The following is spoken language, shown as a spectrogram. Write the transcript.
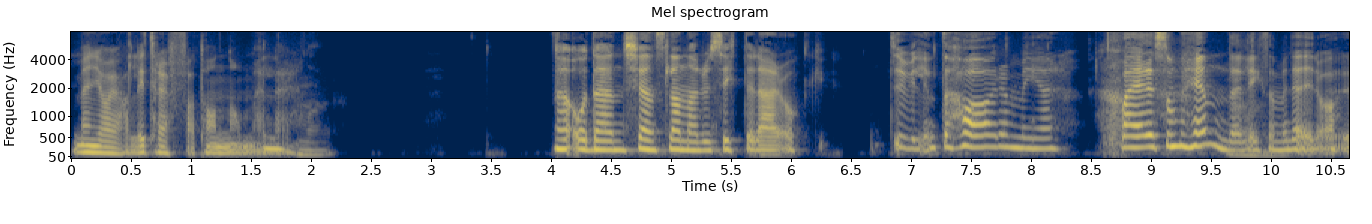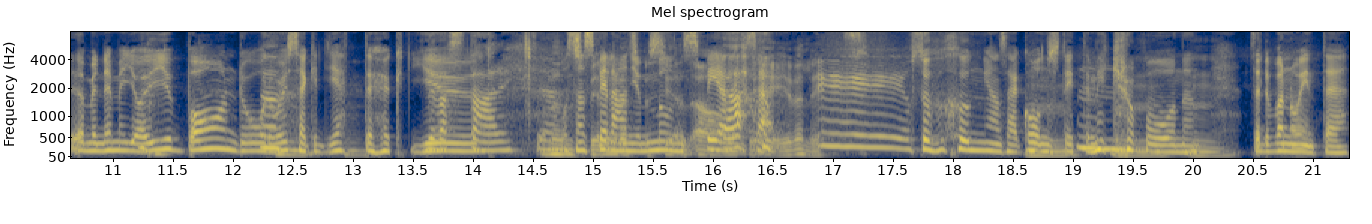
men jag har ju aldrig träffat honom eller... Ja, och den känslan när du sitter där och du vill inte höra mer. Vad är det som händer liksom med dig då? Ja, men, nej, men jag är ju barn då, och det var ju säkert jättehögt Det ljud. var starkt. Ja. Och sen spelar han ju munspel. Ja, så här. det är väldigt... Och så sjunger han så här konstigt i mikrofonen. Mm. Så det var nog inte,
